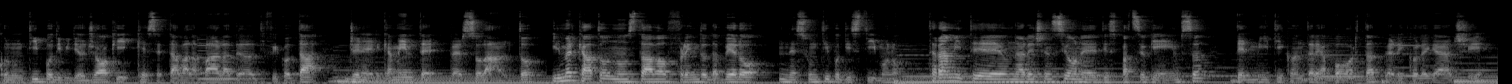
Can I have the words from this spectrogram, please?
con un tipo di videogiochi che settava la barra della difficoltà genericamente verso l'alto, il mercato non stava offrendo davvero nessun tipo di stimolo. Tramite una recensione di Spazio Games del mitico Andrea Porta, per ricollegarci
